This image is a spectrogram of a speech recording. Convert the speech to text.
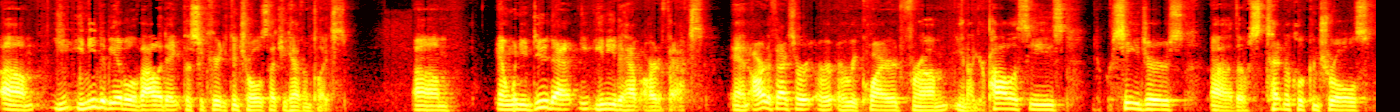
Um, you, you, need to be able to validate the security controls that you have in place. Um, and when you do that, you, need to have artifacts. And artifacts are, are, are, required from you know your policies, your procedures, uh, those technical controls.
